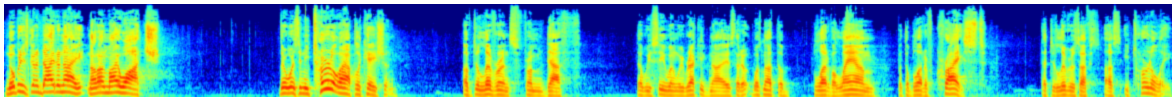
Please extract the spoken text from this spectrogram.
nobody's going to die tonight, not on my watch, there was an eternal application of deliverance from death that we see when we recognize that it was not the blood of a lamb, but the blood of Christ that delivers us, us eternally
